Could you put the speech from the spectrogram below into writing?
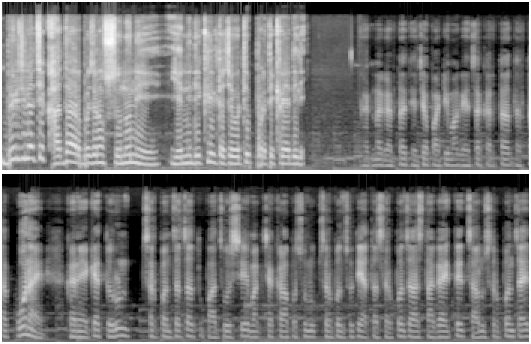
बीड जिल्ह्याचे खासदार बजरंग सोनूने यांनी देखील त्याच्यावरती प्रतिक्रिया दिली. घटना घडतात ह्याच्या पाठीमागे ह्याचा करता धरता कोण आहे? कारण एका तरुण सरपंचाचा तो पाच वर्षे मागच्या काळापासून उपसरपंच होते. आता सरपंच आज तागा आहेत ते चालू सरपंच आहेत.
